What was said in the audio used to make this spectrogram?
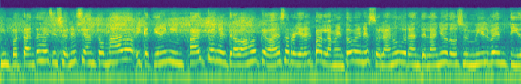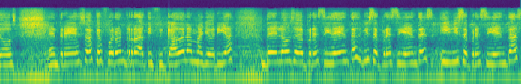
Importantes decisiones se han tomado y que tienen impacto en el trabajo que va a desarrollar el Parlamento venezolano durante el año 2022. Entre esos que fueron ratificados la mayoría de los presidentes, vicepresidentes y vicepresidentas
